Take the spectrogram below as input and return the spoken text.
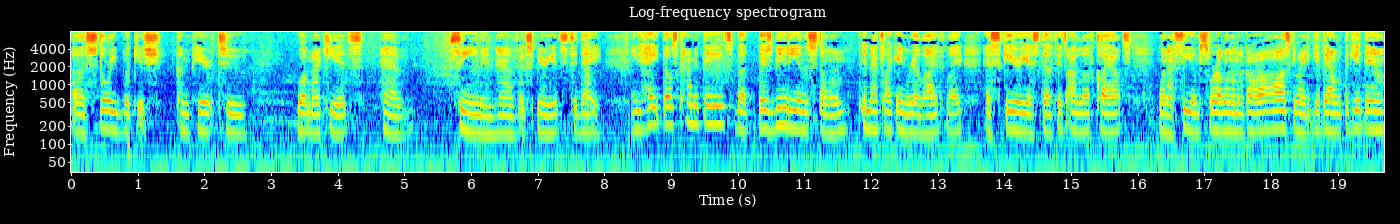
uh, storybookish compared to what my kids have seen and have experienced today. You hate those kind of things, but there's beauty in the storm, and that's like in real life. Like as scary as stuff is, I love clouds. When I see them swirling, I'm like, oh, it's getting ready to get down with the get down.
